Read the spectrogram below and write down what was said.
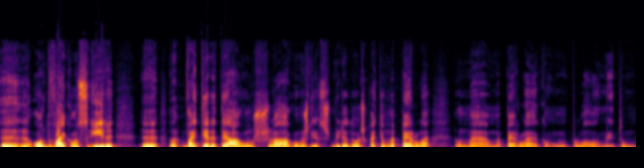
Uh, onde vai conseguir, vai ter até alguns, alguns desses miradores que vai ter uma pérola, uma, uma pérola com provavelmente um,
